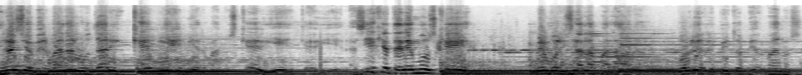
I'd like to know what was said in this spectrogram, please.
Gracias, mi hermana Lutari. Qué bien, mi hermanos, qué bien, qué bien. Así es que tenemos que memorizar la palabra. Vuelvo y repito, mis hermanos.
